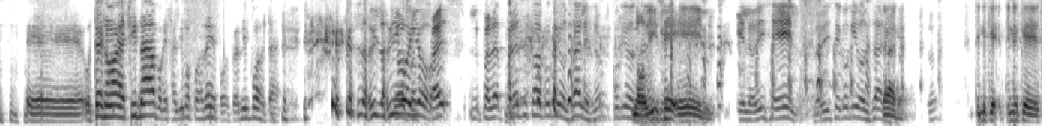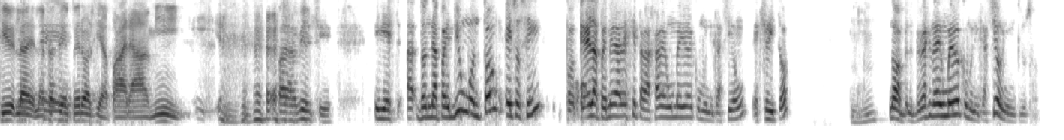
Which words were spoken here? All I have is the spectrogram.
eh, ustedes no van a decir nada porque salimos por depo, pero no importa. lo, digo yo. Para, eso estaba Coqui González, ¿no? lo dice él. Que lo dice él, lo dice Coqui González. Claro. Tiene que, tiene que decir la, la frase de Pedro García, para mí. Para mí, sí. Y este, ah, donde aprendí un montón, eso sí, porque era la primera vez que trabajaba en un medio de comunicación escrito. No, la primera vez que trabajaba en un medio de comunicación incluso.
